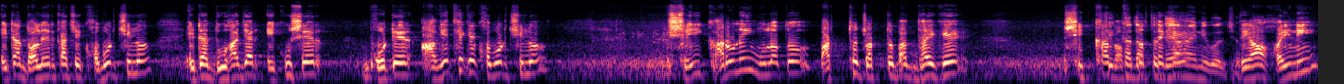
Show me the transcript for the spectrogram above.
এটা দলের কাছে খবর ছিল। এটা দু হাজার একুশের ভোটের আগে থেকে খবর ছিল। সেই কারণেই মূলত পার্থ চট্টোপাধ্যায়কে শিক্ষা দপ্তর থেকে? দেওয়া হয়নি।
